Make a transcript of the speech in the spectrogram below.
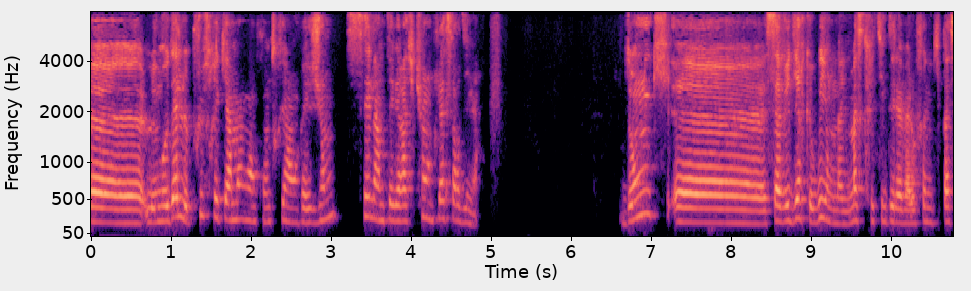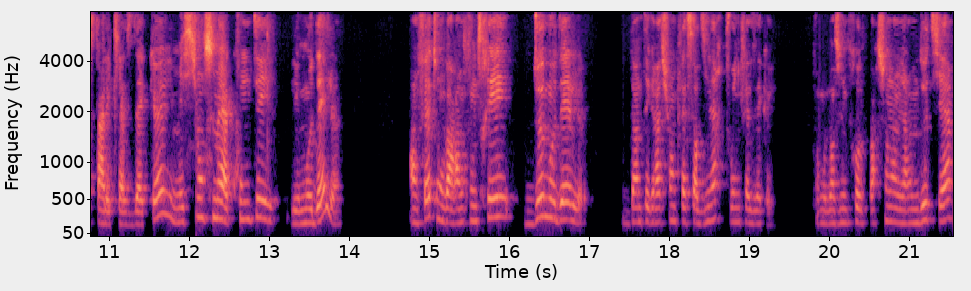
euh, le modèle le plus fréquemment rencontré en région, c'est l'intégration en classe ordinaire. Donc, euh, ça veut dire que oui, on a une masse critique d'élèves allophones qui passent par les classes d'accueil, mais si on se met à compter les modèles, en fait, on va rencontrer deux modèles d'intégration en classe ordinaire pour une classe d'accueil. Donc, dans une proportion d'environ deux tiers,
